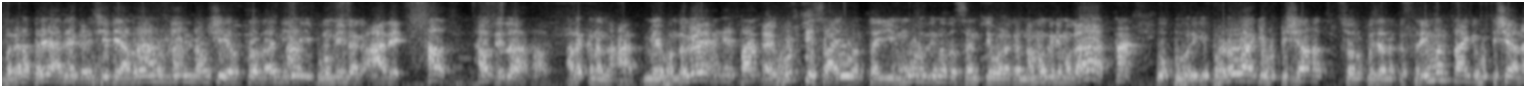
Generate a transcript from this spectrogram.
ಮಗನ ಬರೀ ಅದೇ ಗಳಿಸಿದ್ದೆ ಅದ್ರಾಗ ನೀರಿನ ಅಂಶ ಇರ್ತದ ನೀರು ಈ ಭೂಮಿ ಮ್ಯಾಗ ಅದೇ ಹೌದು. ಹೌದಿಲ್ಲ? ಹೌದು. ಅದಕ್ಕೆ ನನ್ನ ಆತ್ಮೀಯ ಬಂಧುಗಳೇ ಹುಟ್ಟಿ ಸಾಯುವಂತ ಈ ಮೂರು ದಿನದ ಸಂತೆ ಒಳಗ ನಮಗ ನಿಮಗ ಒಬ್ಬೊಬ್ಬರಿಗೆ ಬಡವಾಗಿ ಹುಟ್ಟಿಸ್ಯಾನ ಸ್ವಲ್ಪ ಜನಕ್ಕೆ ಶ್ರೀಮಂತಾಗಿ ಹುಟ್ಟಿಸ್ಯಾನ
